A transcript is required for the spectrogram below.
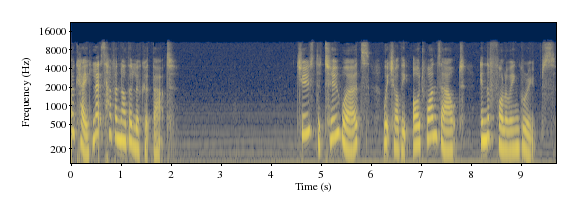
Okay, let's have another look at that. Choose the two words which are the odd ones out in the following groups.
